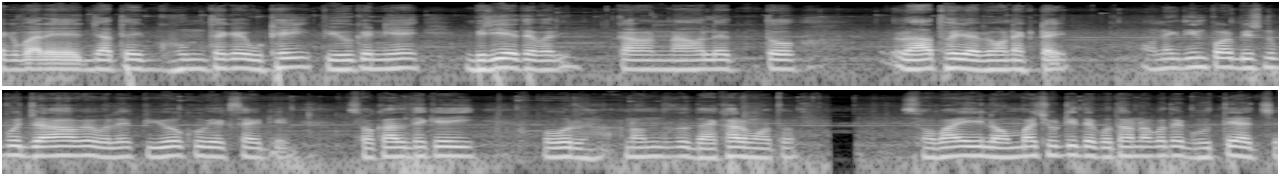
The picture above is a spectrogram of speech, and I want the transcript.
একবারে যাতে ঘুম থেকে উঠেই পিহুকে নিয়ে বেরিয়ে যেতে পারি, কারণ না হলে তো রাত হয়ে যাবে অনেকটাই। অনেক দিন পর বিষ্ণুপুর যাওয়া হবে বলে প্রিয় খুব এক্সাইটেড সকাল থেকেই ওর আনন্দ তো দেখার মতো। সবাই এই লম্বা ছুটিতে কোথাও না কোথাও ঘুরতে যাচ্ছে,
